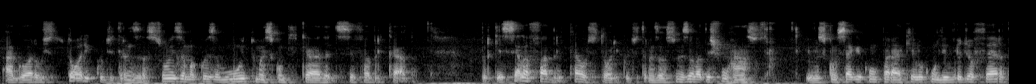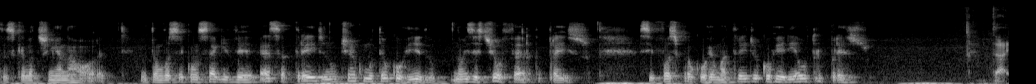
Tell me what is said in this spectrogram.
Agora, o histórico de transações é uma coisa muito mais complicada de ser fabricado. Porque se ela fabricar o histórico de transações, ela deixa um rastro. E você consegue comparar aquilo com o livro de ofertas que ela tinha na hora. Então você consegue ver, essa trade não tinha como ter ocorrido, não existia oferta para isso. Se fosse para ocorrer uma trade, ocorreria outro preço. Tá.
